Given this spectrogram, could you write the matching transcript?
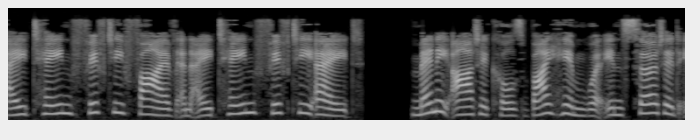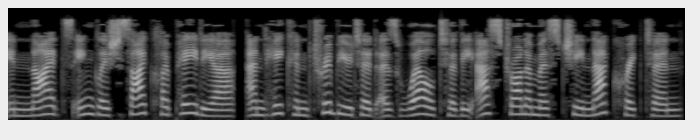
1855 and 1858. Many articles by him were inserted in Knight's English Cyclopedia, and he contributed as well to the Astronomische Nachrichten,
